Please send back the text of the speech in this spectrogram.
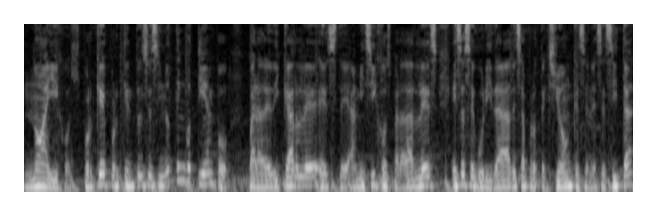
no hay hijos. ¿Por qué? Porque entonces si no tengo tiempo para dedicarle este a mis hijos, para darles esa seguridad, esa protección que se necesita,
